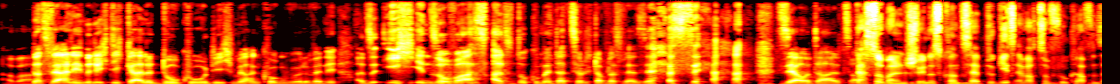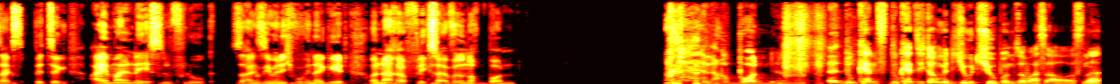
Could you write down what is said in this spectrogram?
Aber Das wäre eigentlich eine richtig geile Doku, die ich mir angucken würde, wenn ich, also ich in sowas als Dokumentation, ich glaube, das wäre sehr, sehr, sehr unterhaltsam. das ist doch mal ein schönes Konzept. Du gehst einfach zum Flughafen und sagst, bitte einmal nächsten Flug, sagen sie mir nicht, wohin er geht. Und nachher fliegst du einfach nur nach Bonn. Nach Bonn, ja. Äh, Du kennst, du kennst dich doch mit YouTube und sowas aus, ne?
